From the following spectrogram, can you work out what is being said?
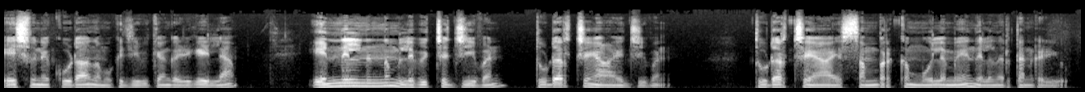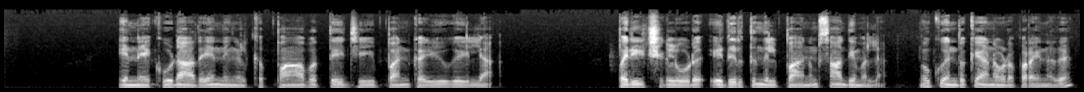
യേശുവിനെ കൂടാതെ നമുക്ക് ജീവിക്കാൻ കഴിയുകയില്ല. എന്നിൽ നിന്നും ലഭിച്ച ജീവൻ തുടർച്ചയായ ജീവൻ. തുടർച്ചയായ സമ്പർക്കം മൂലമേ നിലനിർത്താൻ കഴിയൂ. എന്നെ കൂടാതെ നിങ്ങൾക്ക് പാപത്തെ ജയിപ്പാൻ കഴിയുകയില്ല. പരീക്ഷകളോട് എതിർത്ത് നിൽപ്പാനും സാധ്യമല്ല. നോക്കൂ എന്തൊക്കെയാണ് അവിടെ പറയുന്നത്?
